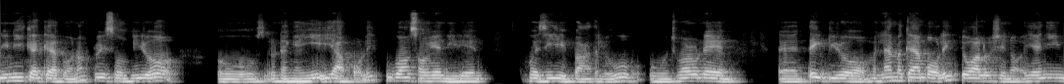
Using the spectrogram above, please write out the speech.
နီးနီးကက်ကက်ပေါ့နော်တွေ့ဆုံပြီးတော့ဟိုနိုင်ငံရေးအရာပေါ့လေပူပေါင်းဆောင်ရွက်နေတဲ့အဖွဲ့အစည်းတွေပါတယ်လို့ဟိုကျမတို့ ਨੇ အဲတိတ်ပြီးတော့မလန့်မကန်းပေါ့လေပြောရလို့ရှိရင်တော့အရင်ကြီး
